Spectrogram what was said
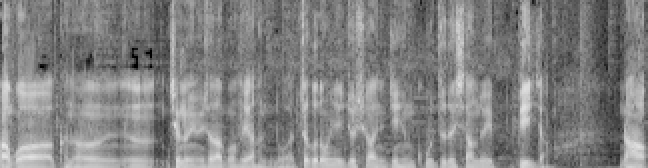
包括可能嗯精准营销的公司也很多，这个东西就需要你进行估值的相对比较，然后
